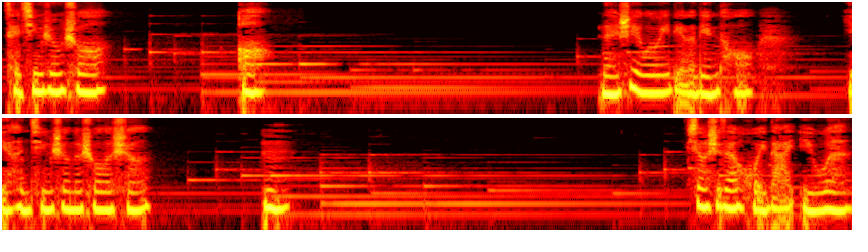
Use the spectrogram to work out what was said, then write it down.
才轻声说：“哦。”男士也微微点了点头，也很轻声的说了声：“嗯。”像是在回答疑问，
